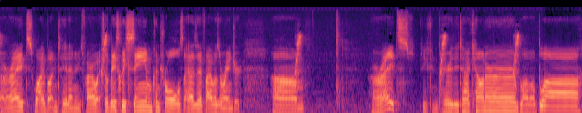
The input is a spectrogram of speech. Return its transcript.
Alright. Y button to hit enemies far away. So basically same controls as if I was a ranger. Um, Alright. You can parry the attack counter. Blah blah blah.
